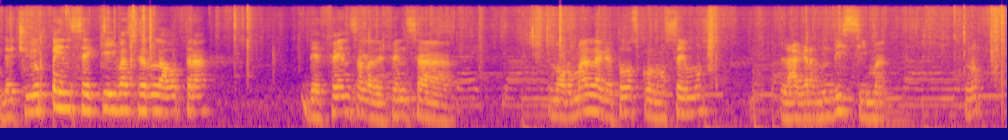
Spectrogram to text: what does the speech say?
De hecho, yo pensé que iba a ser la otra defensa, la defensa normal, la que todos conocemos. La grandísima. ¿No?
